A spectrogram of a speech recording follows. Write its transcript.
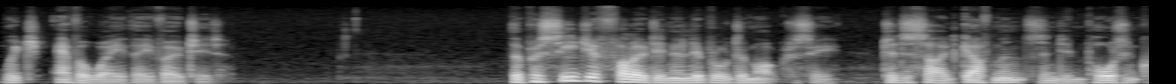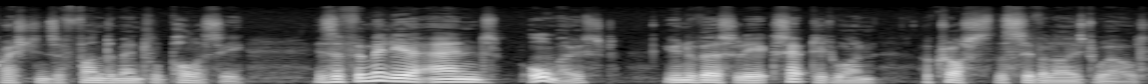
whichever way they voted. The procedure followed in a liberal democracy to decide governments and important questions of fundamental policy is a familiar and, almost, universally accepted one across the civilized world.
